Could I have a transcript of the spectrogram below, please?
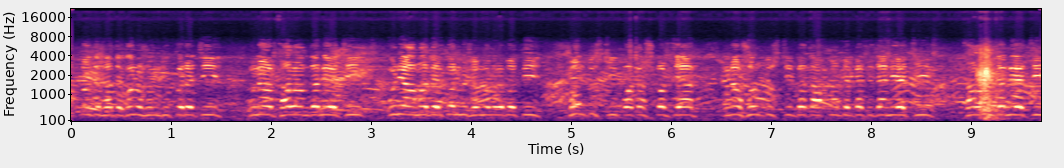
আপনাদের সাথে গণসংযোগ করেছি। উনার সালাম জানিয়েছি। উনি আমাদের কর্মী সম্মেলনের প্রতি সন্তুষ্টি প্রকাশ করছেন। উনার সন্তুষ্টির কথা আপনাদের কাছে জানিয়েছি, সালাম জানিয়েছি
